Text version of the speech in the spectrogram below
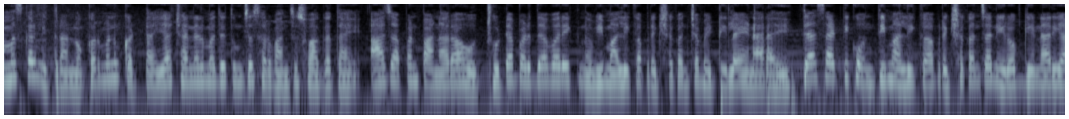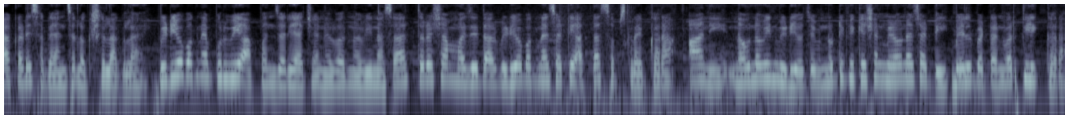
नमस्कार मित्रांनो करमणूक कट्टा या चॅनलमध्ये तुमचं सर्वांचं स्वागत आहे. आज आपण पाहणार आहोत छोट्या पडद्यावर एक नवी मालिका प्रेक्षकांच्या भेटीला येणार आहे. त्यासाठी कोणती मालिका प्रेक्षकांचा निरोप घेणार याकडे सगळ्यांचं लक्ष लागलं आहे. व्हिडिओ बघण्यापूर्वी आपण जर या चॅनलवर नवीन असाल तर अशा मजेदार व्हिडिओ बघण्यासाठी आताच सबस्क्राईब करा आणि नवनवीन व्हिडिओचे नोटिफिकेशन मिळवण्यासाठी बेल बटनवर क्लिक करा.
